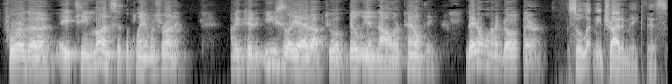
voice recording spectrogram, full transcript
for the 18 months that the plant was running. It could easily add up to a billion dollar penalty. They don't want to go there. So let me try to make this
